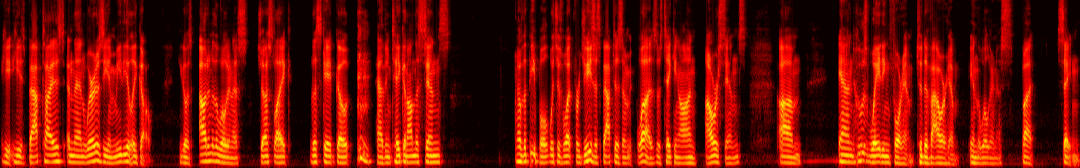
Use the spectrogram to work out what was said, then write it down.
he he's baptized and then where does he immediately go? He goes out into the wilderness just like the scapegoat having taken on the sins of the people, which is what for Jesus baptism was, was taking on our sins. Um, and who's waiting for him to devour him in the wilderness? But Satan.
